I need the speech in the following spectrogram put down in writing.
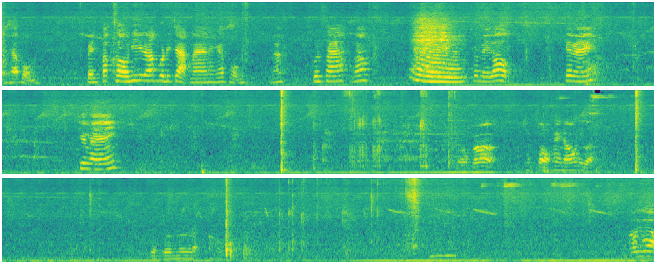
นะครับ ผม เป็นฟักทองที่รับบริจาคมานะครับ ผมนะคุณซับเนาะใช่ไหมโลกใช่ไหม ใช่ไหมเราก็จะปอกให้น้องดีกว่าเกือบโดนมือแล้วเอาดีกว่า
